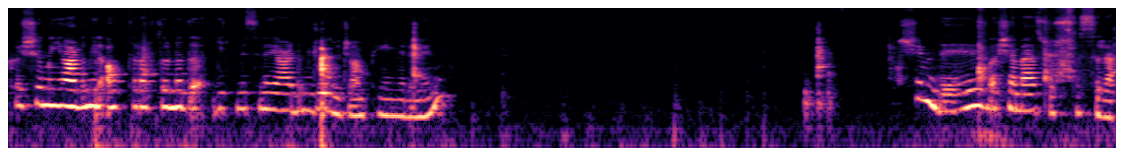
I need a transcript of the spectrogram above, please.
kaşığımın yardımıyla alt taraflarına da gitmesine yardımcı olacağım peynirimin. Şimdi başamel sosta sıra.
